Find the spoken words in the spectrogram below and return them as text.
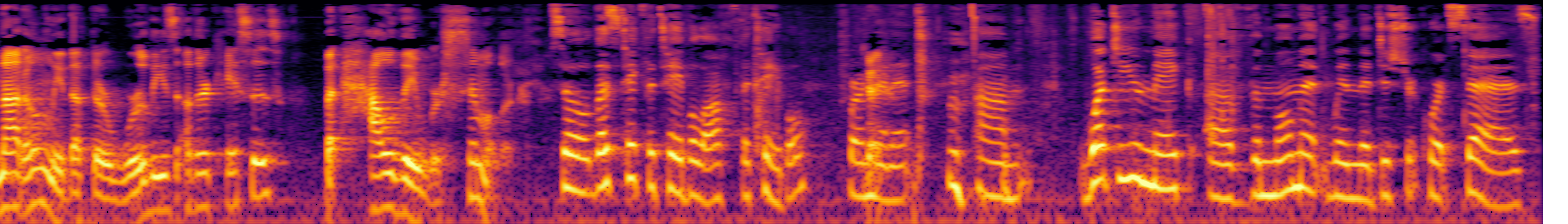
not only that there were these other cases, but how they were similar. So let's take the table off the table for a minute. Um, what do you make of the moment when the district court says,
